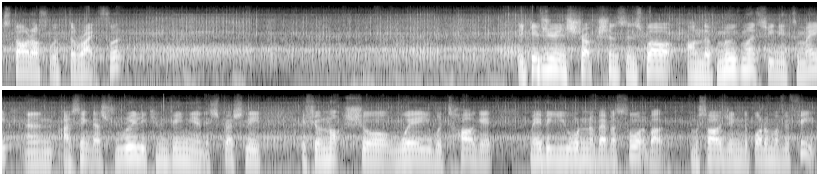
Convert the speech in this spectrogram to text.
start off with the right foot. It gives you instructions as well on the movements you need to make and I think that's really convenient, especially if you're not sure where you would target. Maybe you wouldn't have ever thought about massaging the bottom of your feet.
